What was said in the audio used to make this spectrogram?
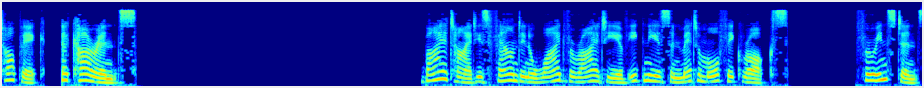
Topic: Occurrence. Biotite is found in a wide variety of igneous and metamorphic rocks. For instance,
